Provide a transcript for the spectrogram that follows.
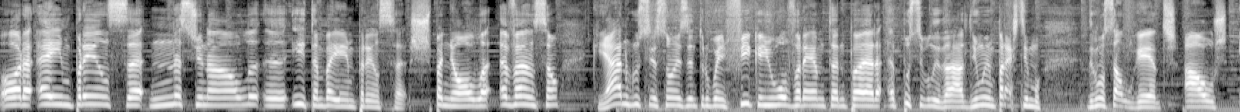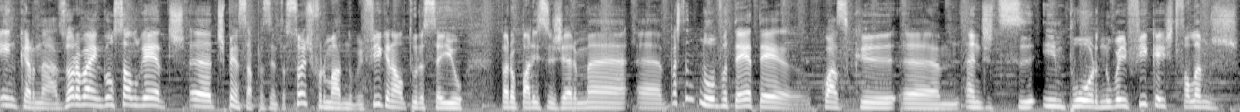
Ora, a imprensa nacional eh, e também a imprensa espanhola avançam que há negociações entre o Benfica e o Wolverhampton para a possibilidade de um empréstimo de Gonçalo Guedes aos encarnados. Ora bem, Gonçalo Guedes uh, dispensa apresentações, formado no Benfica, na altura saiu para o Paris Saint-Germain, uh, bastante novo até, até quase que uh, antes de se impor no Benfica, isto falamos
